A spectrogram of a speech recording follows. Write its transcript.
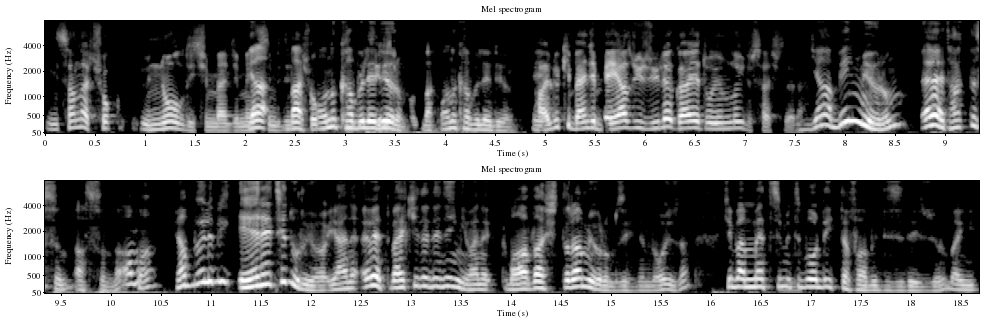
insanlar çok ünlü olduğu için bence Matt Ya Smith'i bak çok onu kabul ediyorum. oldu. Bak onu kabul ediyorum. E, Halbuki bence beyaz yüzüyle gayet uyumluydu saçları. Ya bilmiyorum. Evet haklısın aslında ama ya böyle bir eğreti duruyor. Yani evet belki de dediğin gibi hani bağdaştıramıyorum zihnimde o yüzden. Ki ben Matt Smith'i bu arada ilk defa bir dizide izliyorum. Ben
